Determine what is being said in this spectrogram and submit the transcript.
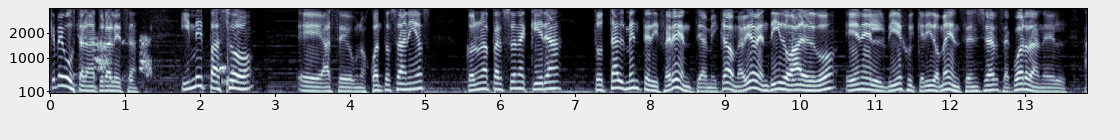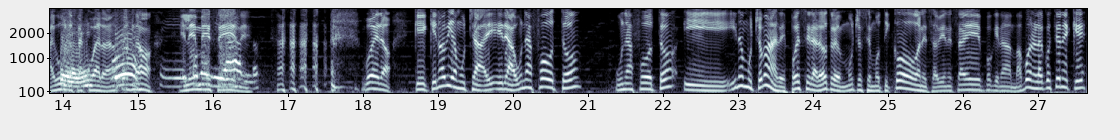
que me gusta la naturaleza. Y me pasó eh, hace unos cuantos años con una persona que era totalmente diferente a. Claro, me había vendido algo en el viejo y querido Messenger, ¿se acuerdan? El, algunos Sí. se acuerdan, Oh, no. sí, el ¿cómo MSN. bueno, que, que no había mucha, era una foto, una foto y, y no mucho más. Después era lo otro, muchos emoticones había en esa época y nada más. Bueno, la cuestión es que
